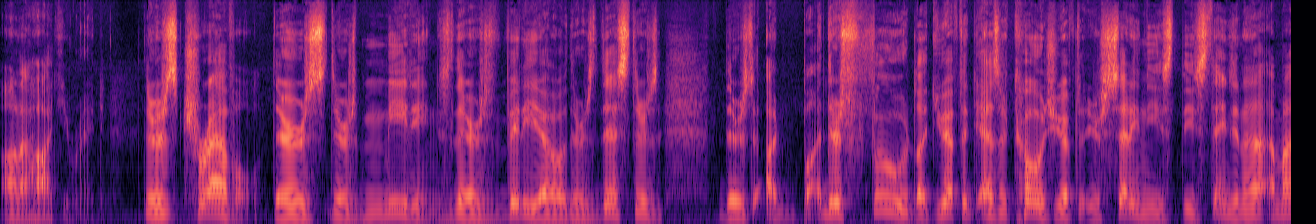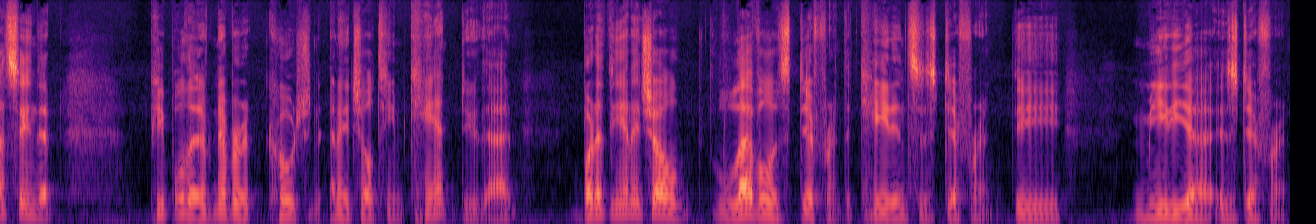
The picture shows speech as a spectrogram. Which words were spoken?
on a hockey rink. There's travel, there's there's meetings, there's video, there's this, there's there's a, there's food. Like you have to as a coach, you have to you're setting these these things. And I'm not saying that people that have never coached an NHL team can't do that, but at the NHL level, it's different. The cadence is different. The media is different.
